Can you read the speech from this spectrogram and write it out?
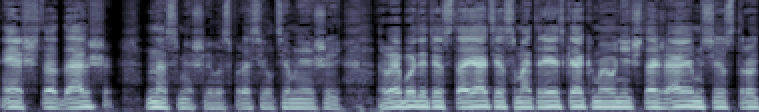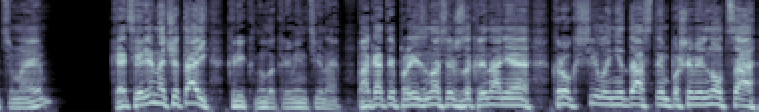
«И что дальше?» — насмешливо спросил темнейший. «Вы будете стоять и смотреть, как мы уничтожаем сестру тьмы?» «Катерина, читай!» — крикнула Клементина. «Пока ты произносишь заклинание, круг силы не даст им пошевельнуться!»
